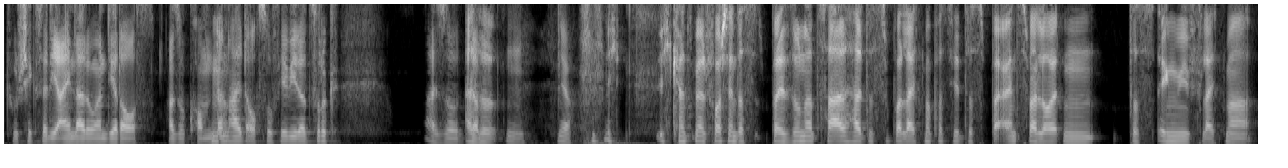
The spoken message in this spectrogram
du schickst ja die Einladung an dir raus. Also kommen ja. dann halt auch so viel wieder zurück. Also, also da, hm, ja. Ich, ich kann es mir halt vorstellen, dass bei so einer Zahl halt es super leicht mal passiert, dass bei ein, zwei Leuten das irgendwie vielleicht mal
